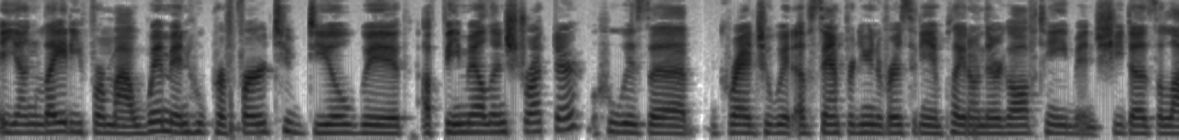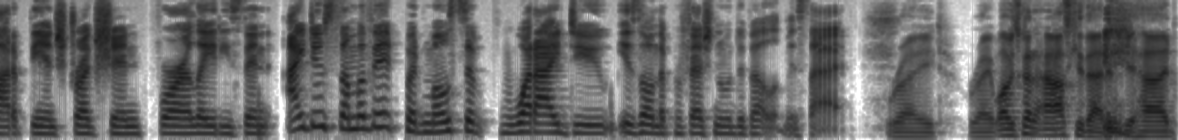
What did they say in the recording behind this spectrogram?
a young lady for my women who prefer to deal with a female instructor who is a graduate of Samford University and played on their golf team. And she does a lot of the instruction for our ladies. And I do some of it, but most of what I do is on the professional development side. Right, right. Well, I was going to ask you that if you had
